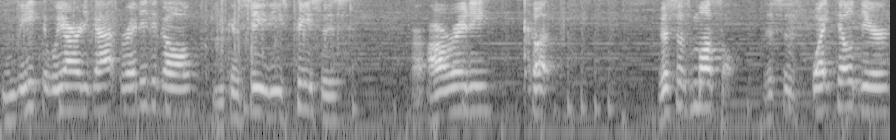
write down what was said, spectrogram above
meat that we already got ready to go. You can see these pieces are already cut. This is muscle. This is white-tailed deer,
